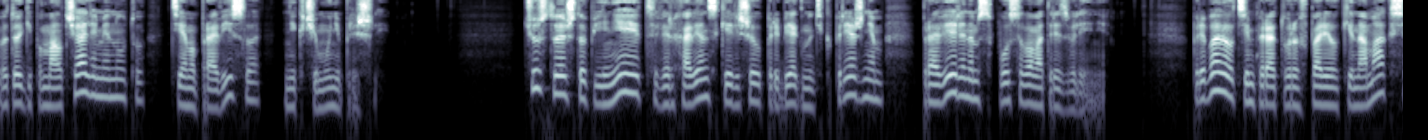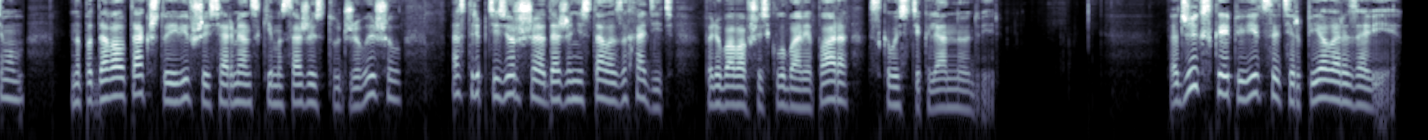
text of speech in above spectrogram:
В итоге помолчали минуту, тема провисла, ни к чему не пришли. Чувствуя, что пьянеет, Верховенский решил прибегнуть к прежним, проверенным способам отрезвления. Прибавил температуры в парилке на максимум, наподдавал так, что явившийся армянский массажист тут же вышел, а стриптизерша даже не стала заходить, полюбовавшись клубами пара сквозь стеклянную дверь. Таджикская певица терпела розовее.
